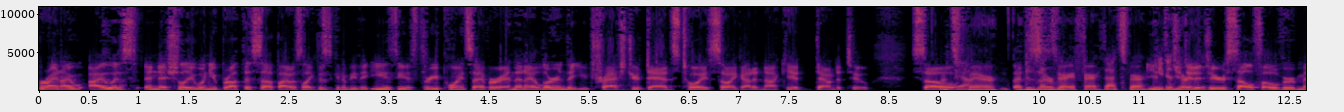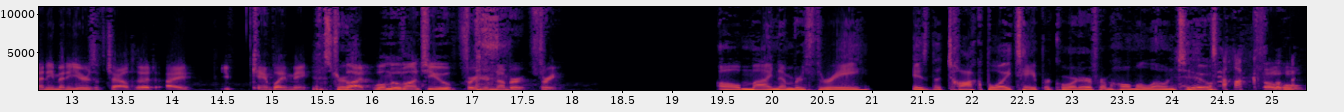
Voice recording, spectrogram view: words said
Brian, I I was initially when you brought this up, I was like, this is going to be the easiest three points ever, and then I learned that you trashed your dad's toys, so I got to knock you down to two. So That's Yeah. fair. I That's- deserve That's it. very fair. That's fair. you, he you did it it. to yourself over many many years of childhood. I you can't blame me. It's true. But we'll move on to you for your number three. oh, my number three is the Talkboy tape recorder from Home Alone 2. Oh,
